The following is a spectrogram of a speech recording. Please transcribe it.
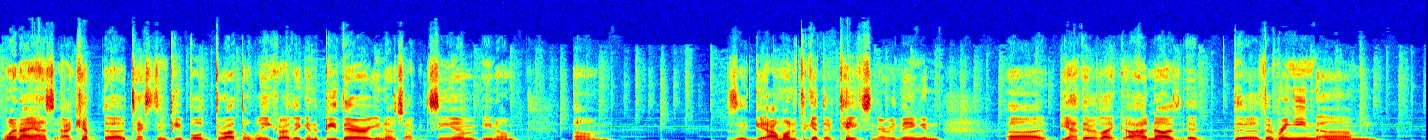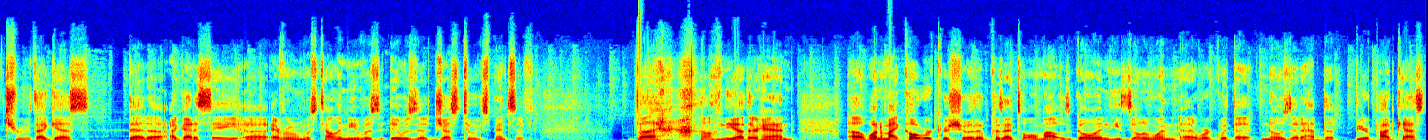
when I asked, I kept uh, texting people throughout the week, are they going to be there? You know, so I could see them. You know, um, I wanted to get their takes and everything. And uh, yeah, they're like, uh, no, it, the the ringing um, truth, I guess that uh, I gotta say, uh, everyone was telling me was it was uh, just too expensive. But on the other hand, uh, one of my coworkers showed up because I told him I was going. He's the only one I work with that knows that I have the beer podcast.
